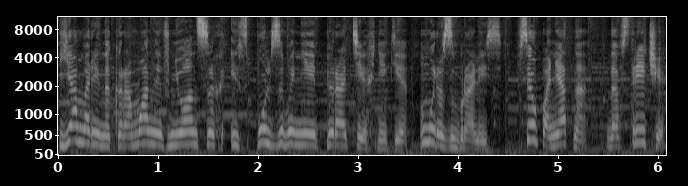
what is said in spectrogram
Я Марина Караман и в нюансах использования пиротехники мы разобрались. Все понятно? До встречи!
